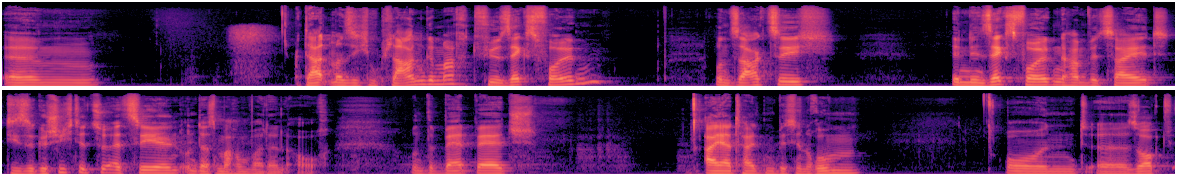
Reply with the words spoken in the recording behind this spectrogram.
Ähm, da hat man sich einen Plan gemacht für sechs Folgen und sagt sich, in den sechs Folgen haben wir Zeit, diese Geschichte zu erzählen und das machen wir dann auch. Und The Bad Batch eiert halt ein bisschen rum und äh, sorgt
